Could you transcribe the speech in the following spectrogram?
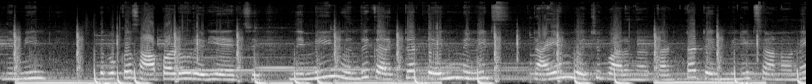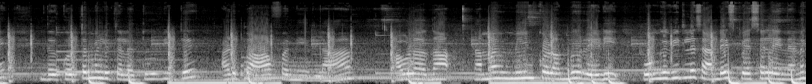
இந்த மீன் இந்த பக்கம் சாப்பாடும் ரெடி ஆயிடுச்சு இந்த மீன் வந்து கரெக்டாக டென் மினிட்ஸ் டைம் வச்சு பாருங்கள் கரெக்டாக டென் மினிட்ஸ் ஆனோடனே இந்த கொத்தமல்லி தழை தூவிட்டு அடுப்பை ஆஃப் பண்ணிடலாம். அவ்வளோதான் நம்ம மீன் குழம்பு ரெடி உங்கள் வீட்டில் சண்டே ஸ்பெஷல் என்னென்னு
